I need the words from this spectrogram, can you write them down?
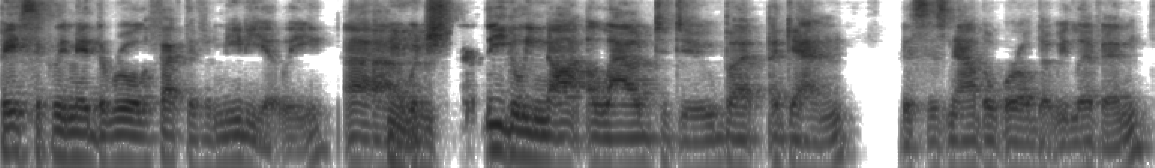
basically made the rule effective immediately, uh, mm-hmm. which they're legally not allowed to do. But again, this is now the world that we live in.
